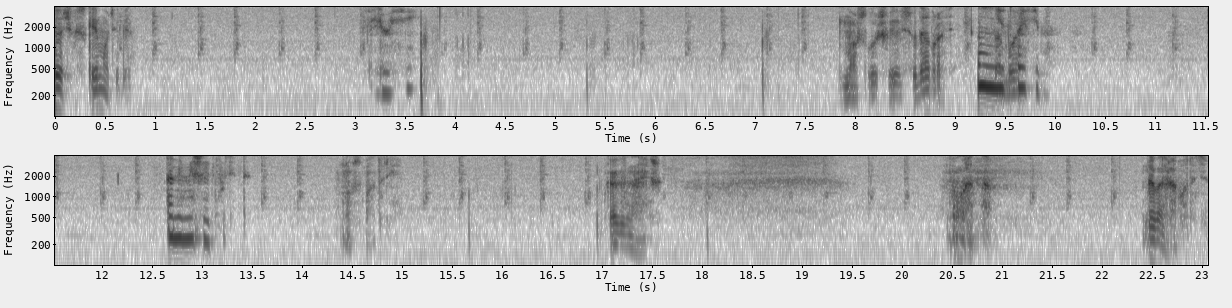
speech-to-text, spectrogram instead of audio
Дочка, с кем у тебя? С Люсей? Может, лучше ее сюда брать? Нет, спасибо. Она мешать будет. Ну, смотри. Как знаешь. Ну, ладно. Давай работать.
